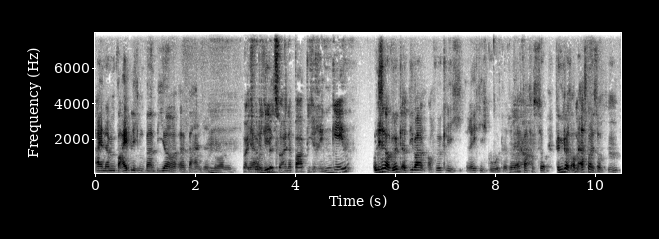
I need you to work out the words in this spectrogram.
einem weiblichen Barbier äh, behandelt hm. worden. Weil ich ja, würde lieber die, zu einer Barbierin gehen. Und die sind auch wirklich, also die waren auch wirklich richtig gut. Also ja. so, für mich war es auch erstmal so, hm,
